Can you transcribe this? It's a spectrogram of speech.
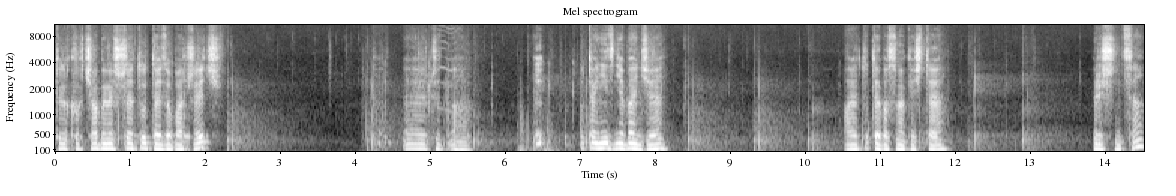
Tylko chciałbym jeszcze tutaj zobaczyć. Yy, czy... Aha. Tutaj nic nie będzie. Ale tutaj chyba są jakieś te... Prysznice?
